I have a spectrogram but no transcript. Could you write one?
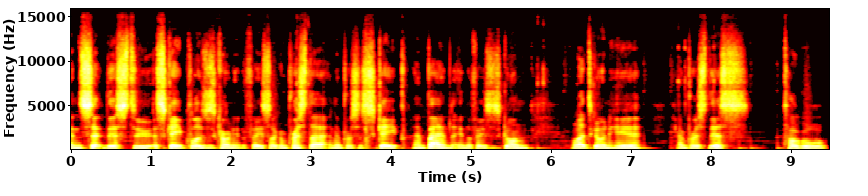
and set this to escape closes current interface. So I can press that and then press escape and bam, the interface is gone. I like to go in here and press this toggle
